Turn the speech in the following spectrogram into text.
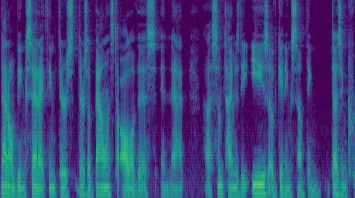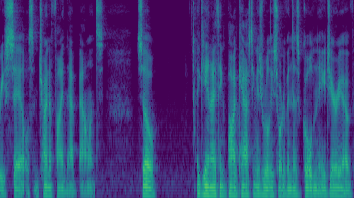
That all being said, I think there's there's a balance to all of this in that uh, sometimes the ease of getting something does increase sales, and trying to find that balance. So again, I think podcasting is really sort of in this golden age area of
